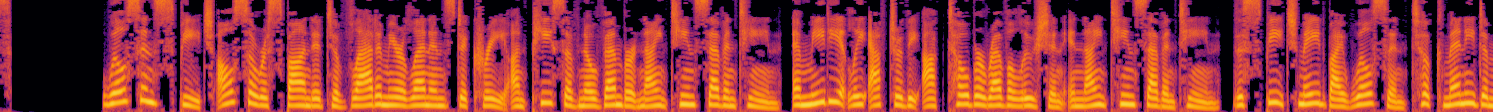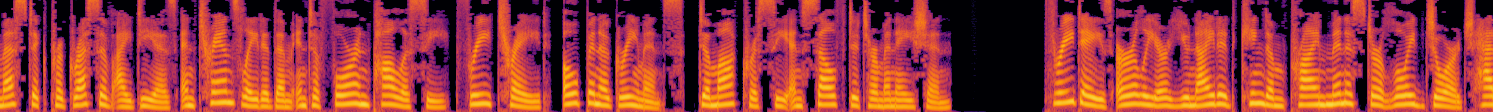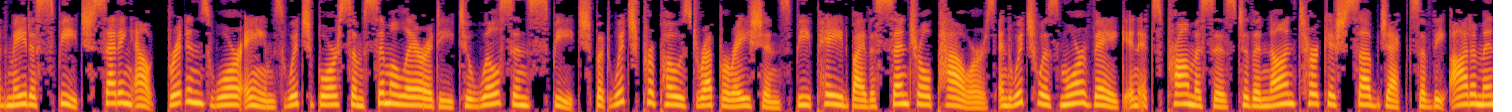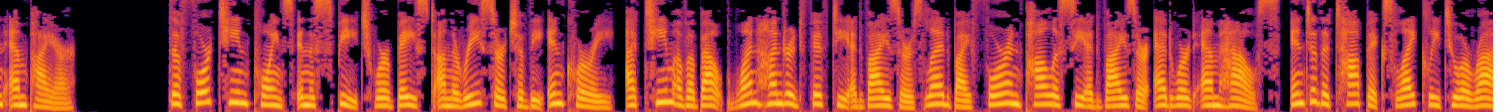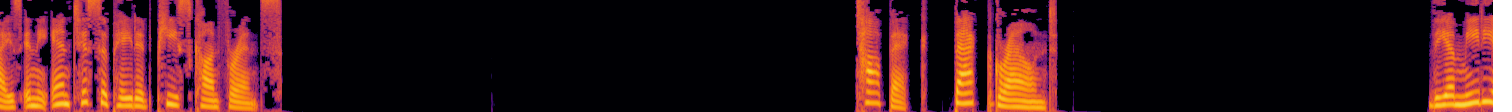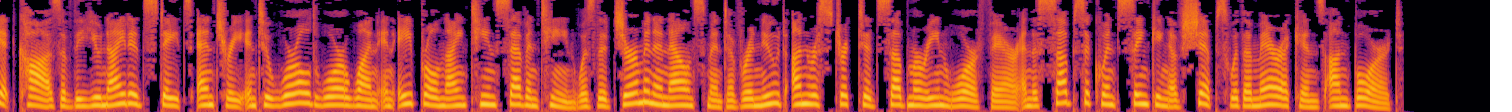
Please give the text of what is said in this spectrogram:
Wilson's speech also responded to Vladimir Lenin's decree on peace of November 1917. Immediately after the October Revolution in 1917, the speech made by Wilson took many domestic progressive ideas and translated them into foreign policy, free trade, open agreements, democracy and self-determination. Three days earlier United Kingdom Prime Minister Lloyd George had made a speech setting out Britain's war aims which bore some similarity to Wilson's speech but which proposed reparations be paid by the Central Powers and which was more vague in its promises to the non-Turkish subjects of the Ottoman Empire. The 14 points in the speech were based on the research of the Inquiry, a team of about 150 advisers led by foreign policy advisor Edward M. House, into the topics likely to arise in the anticipated peace conference. Topic. Background The immediate cause of the United States' entry into World War I in April 1917 was the German announcement of renewed unrestricted submarine warfare and the subsequent sinking of ships with Americans on board.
